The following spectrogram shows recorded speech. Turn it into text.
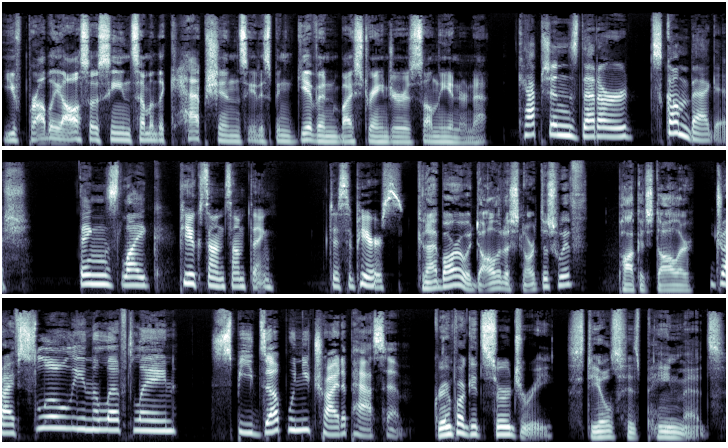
you've probably also seen some of the captions it has been given by strangers on the internet. Captions that are scumbagish. Things like Pukes on something. Disappears. Can I borrow a dollar to snort this with? Pockets dollar. Drive slowly in the left lane. Speeds up when you try to pass him. Grandpa gets surgery, steals his pain meds.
